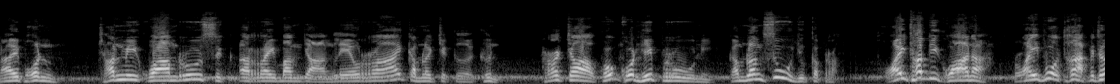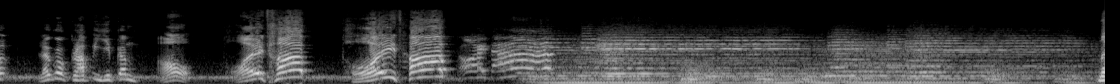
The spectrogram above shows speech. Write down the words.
นายพล ฉันมีความรู้สึกอะไรบางอย่างเลวร้ายกำลังจะเกิดขึ้น พระเจ้าของคนฮิบรูนี่กำลังสู้อยู่กับเรา ถอยทัพดีกว่านะปล่อยพวกทาสไปเถอะ แล้วก็กลับอียิปต์กัน เอาถอยทัพ ถอยทัพถอยทัพใน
